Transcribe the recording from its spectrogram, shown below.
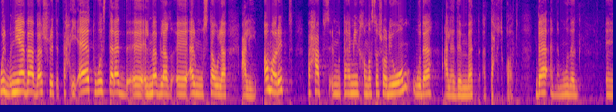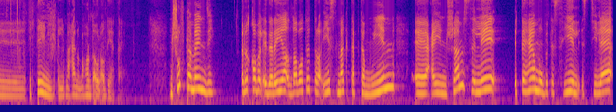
والنيابة بشرت التحقيقات واسترد آه، المبلغ آه، المستولى عليه. أمرت بحبس المتهمين 15 يوم وده على ذمة التحقيقات. ده النموذج آه، التاني اللي معانا النهارده أو القضية التانية نشوف كمان دي. الرقابة الإدارية ضبطت رئيس مكتب تموين عين شمس لاتهامه بتسهيل استيلاء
